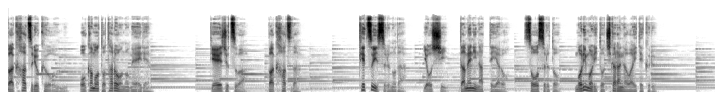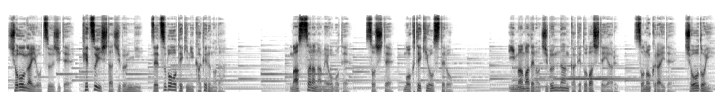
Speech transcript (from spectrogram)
爆発力を生む岡本太郎の名言。芸術は爆発だ。決意するのだ。よしダメになってやろう。そうするともりもりと力が湧いてくる。生涯を通じて決意した自分に絶望的にかけるのだ。まっさらな目を持て。そして目的を捨てろ。今までの自分なんか蹴飛ばしてやる。そのくらいでちょうどいい。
